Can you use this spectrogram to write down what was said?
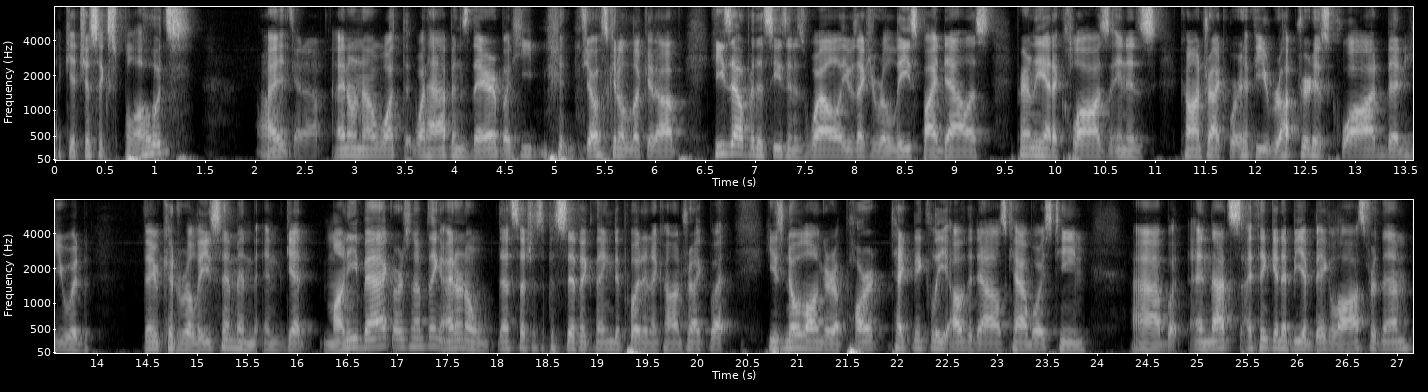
like it just explodes. I'll I up. I don't know what what happens there, but he Joe's gonna look it up. He's out for the season as well. He was actually released by Dallas. Apparently, he had a clause in his contract where if he ruptured his quad, then he would they could release him and, and get money back or something. I don't know. That's such a specific thing to put in a contract, but he's no longer a part technically of the Dallas Cowboys team. Uh, but and that's I think going to be a big loss for them.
